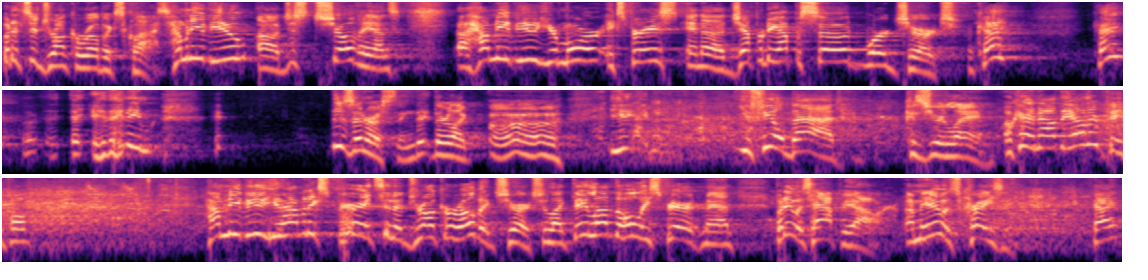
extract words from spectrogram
But it's a drunk aerobics class. How many of you, uh, just show of hands, uh, how many of you, you're more experienced in a Jeopardy episode, word church, okay? Okay? They didn't, this is interesting. They're like, uh, you, you feel bad because you're lame. Okay, now the other people, how many of you, you have an experience in a drunk aerobic church? You're like, they love the Holy Spirit, man, but it was happy hour. I mean, it was crazy. Okay?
